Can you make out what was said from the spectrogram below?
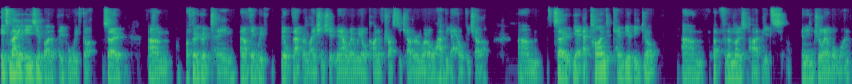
it's made easier by the people we've got. So um, I've got a good team, and I think we've built that relationship now where we all kind of trust each other and we're all happy to help each other. Um, so yeah, at times it can be a big job, um, but for the most part, it's an enjoyable one.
